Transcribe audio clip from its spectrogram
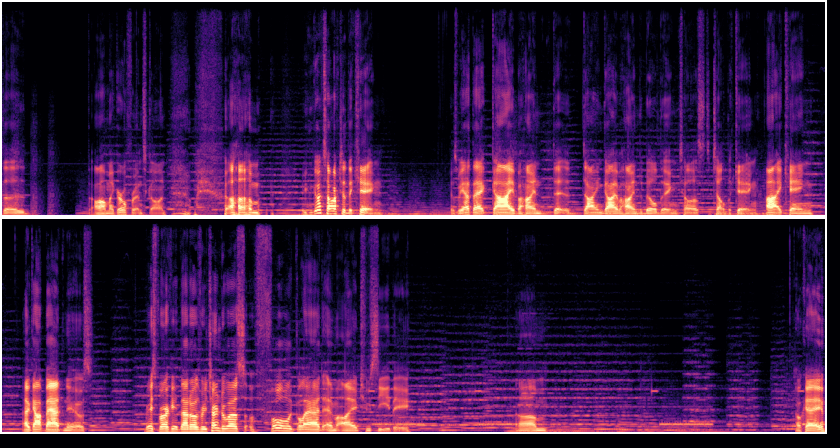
the Oh, my girlfriend's gone. um, we can go talk to the king. Because we had that guy behind, the dying guy behind the building tell us to tell the king. Hi, king. I got bad news. Grace Sparky, that was returned to us. Full glad am I to see thee. Um. Okay.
